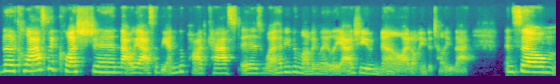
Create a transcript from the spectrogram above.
the classic question that we ask at the end of the podcast is what have you been loving lately? As you know, I don't need to tell you that. And so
